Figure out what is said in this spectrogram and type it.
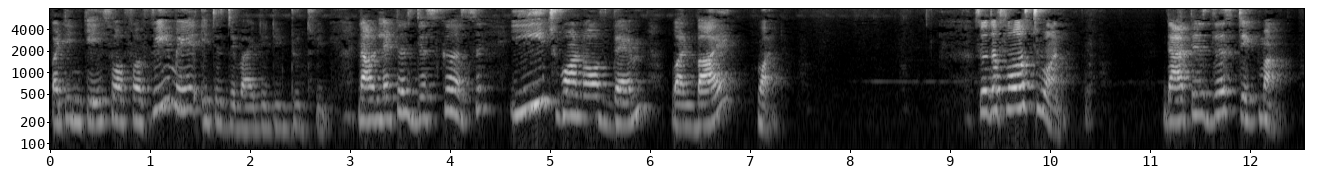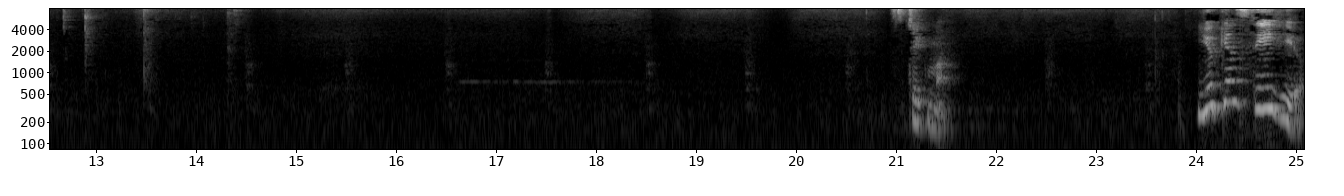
But in case of a female, it is divided into three. Now let us discuss each one of them one by one. So the first one, that is the stigma. Stigma. You can see here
